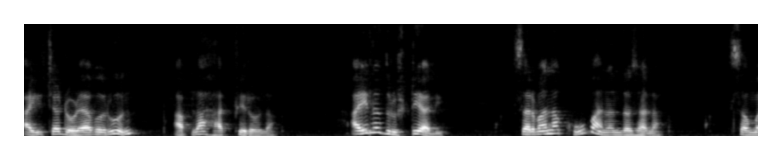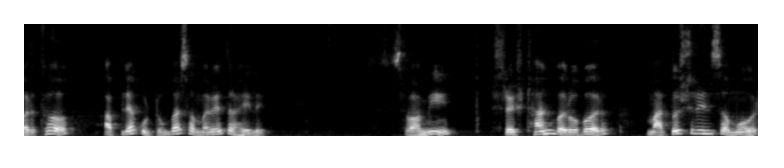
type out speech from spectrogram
आईच्या डोळ्यावरून आपला हात फिरवला. आईला दृष्टी आली. सर्वांना खूप आनंद झाला. समर्थ आपल्या कुटुंबासमवेत राहिले. स्वामी श्रेष्ठांबरोबर मातोश्रींसमोर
